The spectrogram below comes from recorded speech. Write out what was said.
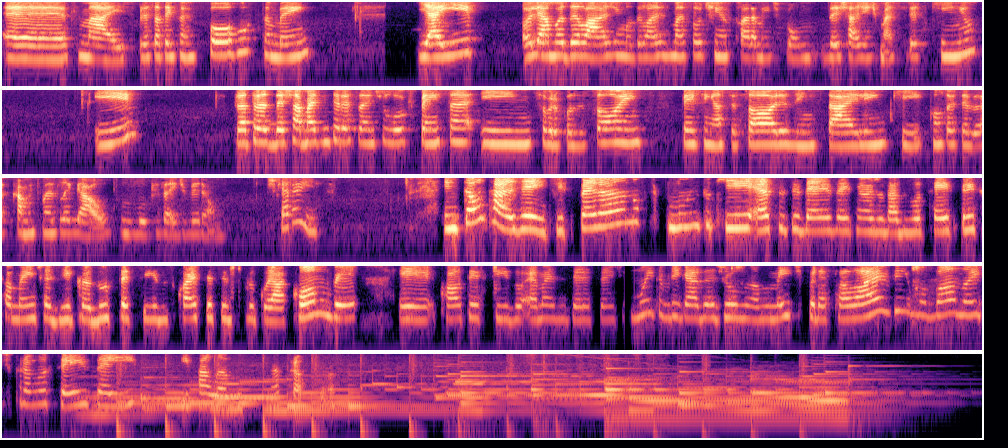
É, o que mais? Prestar atenção em forro também. E aí, olhar modelagem, modelagens mais soltinhas, claramente vão deixar a gente mais fresquinho. E para deixar mais interessante o look, pensa em sobreposições, pensa em acessórios, em styling, que com certeza vai ficar muito mais legal os looks aí de verão. Acho que era isso. Então tá, gente, esperamos muito que essas ideias aí tenham ajudado vocês, principalmente a dica dos tecidos, quais tecidos procurar, como ver qual tecido é mais interessante. Muito obrigada, Ju, novamente por essa live. Uma boa noite para vocês aí e falamos na próxima.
